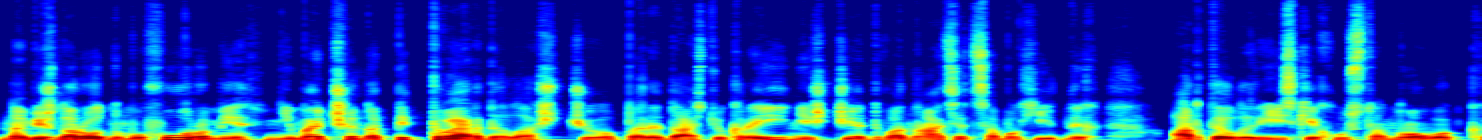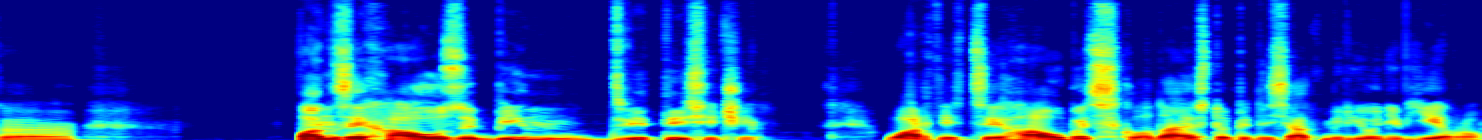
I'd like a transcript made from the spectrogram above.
На міжнародному форумі Німеччина підтвердила, що передасть Україні ще 12 самохідних артилерійських установок е, Panzerhaus Bin 2000. Вартість цих гаубиць складає 150 мільйонів євро.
